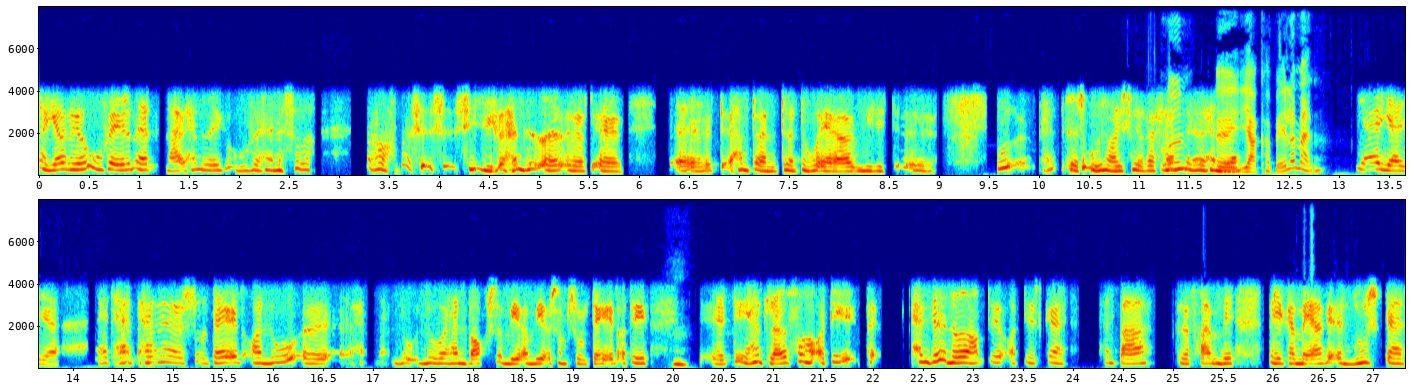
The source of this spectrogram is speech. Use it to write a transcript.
Når jeg hører Uffe Ellemann, nej, han hedder ikke Uffe, han er så, åh, sig lige, hvad han hedder, øh, øh, øh, ham, der, der nu er milit, øh, ud, han hedder udenrigsminister, hvad fanden er han? Øh, Jakob Ellemann. Ja, ja, ja. At han, han er soldat, og nu, øh, nu, nu er han vokser mere og mere som soldat, og det, mm. øh, det er han glad for, og det, han ved noget om det, og det skal han bare køre frem med. Men jeg kan mærke, at nu skal,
